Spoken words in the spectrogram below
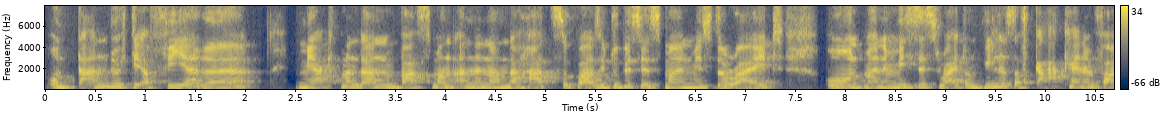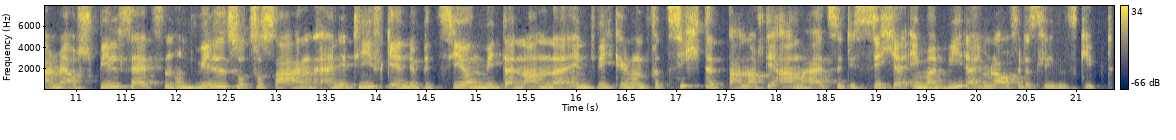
Und dann durch die Affäre merkt man dann, was man aneinander hat. So quasi, du bist jetzt mein Mr. Right und meine Mrs. Right und will das auf gar keinen Fall mehr aufs Spiel setzen und will sozusagen eine tiefgehende Beziehung miteinander entwickeln und verzichtet dann auf die Anreize, die es sicher immer wieder im Laufe des Lebens gibt.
